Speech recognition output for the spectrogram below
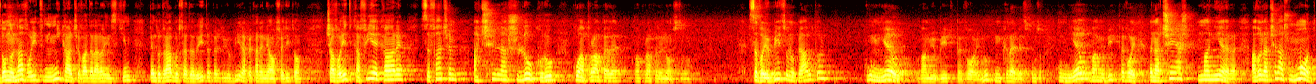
Domnul n-a voit nimic altceva de la noi în schimb pentru dragostea dăruită, pentru iubirea pe care ne-a oferit-o, ci a voit ca fiecare să facem același lucru cu aproapele, cu aproapele nostru. Să vă iubiți unul pe altul cum eu v-am iubit pe voi. Nu cum credeți, cum, cum eu v-am iubit pe voi, în aceeași manieră, având același mod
